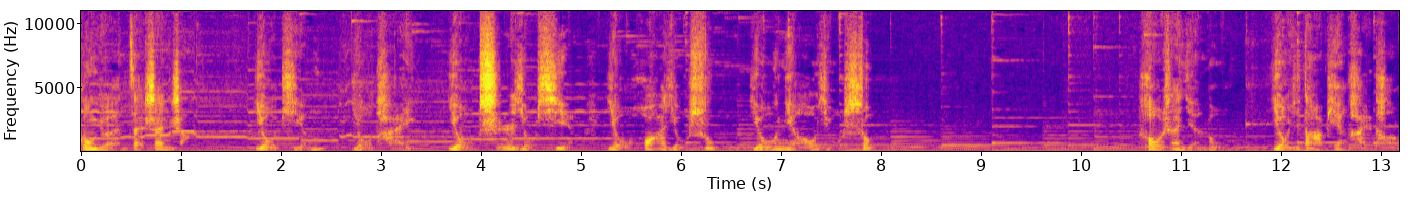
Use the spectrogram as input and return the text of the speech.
公园在山上，有亭有台。有池有榭，有花有树，有鸟有兽。后山沿路有一大片海棠，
